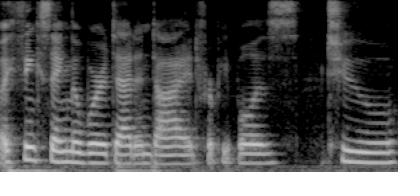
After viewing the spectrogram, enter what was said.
I think saying the word dead and died for people is too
